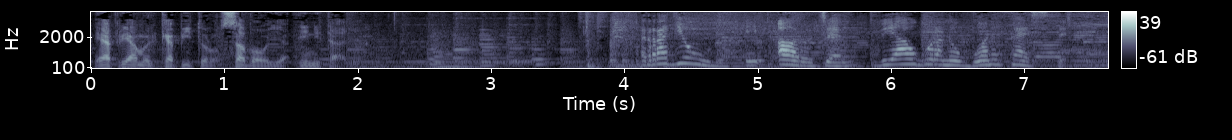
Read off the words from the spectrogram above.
e apriamo il capitolo Savoia in Italia. Radio 1 e Orogel vi augurano buone feste.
